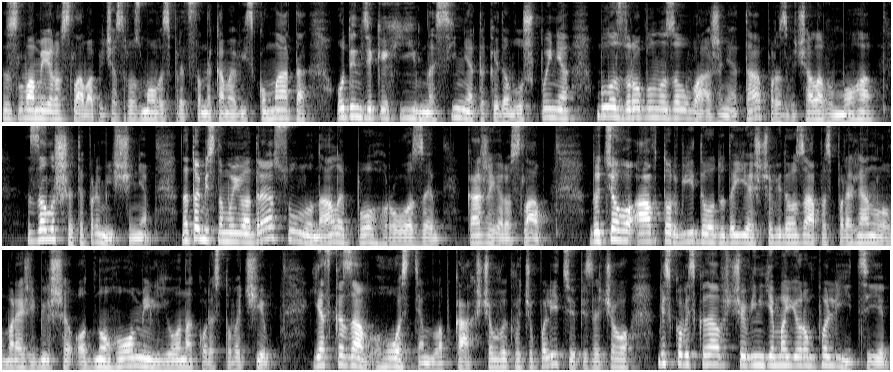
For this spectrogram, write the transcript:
За словами Ярослава, під час розмови з представниками військомата, один з яких їв насіння та кидав лушпиня, було зроблено зауваження та прозвучала вимога. Залишити приміщення. Натомість на мою адресу лунали погрози, каже Ярослав. До цього автор відео додає, що відеозапис переглянуло в мережі більше одного мільйона користувачів. Я сказав гостям в лапках, що викличу поліцію, після чого військовий сказав, що він є майором поліції,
